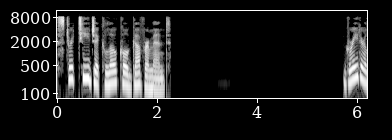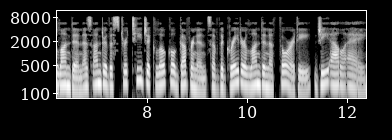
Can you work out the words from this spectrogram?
Strategic local government Greater London is under the strategic local governance of the Greater London Authority GLA.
